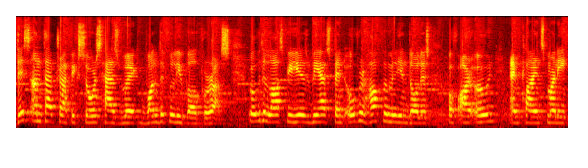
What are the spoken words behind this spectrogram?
This untapped traffic source has worked wonderfully well for us. Over the last few years, we have spent over half a million dollars of our own and clients' money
